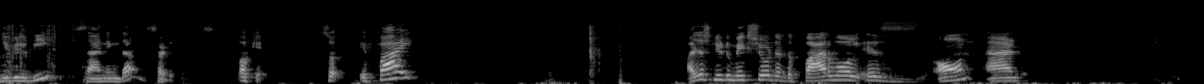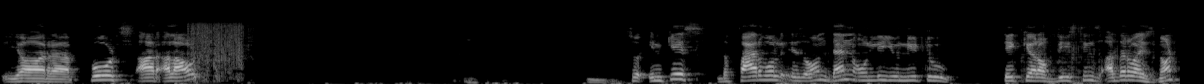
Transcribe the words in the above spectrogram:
he will be signing the certificates. Okay. So if I I just need to make sure that the firewall is on and your uh, ports are allowed. So in case the firewall is on then only you need to take care of these things. Otherwise not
